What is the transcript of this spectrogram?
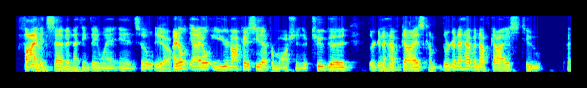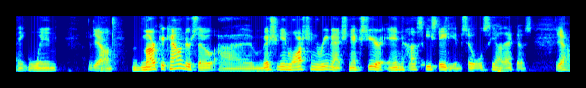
5 Mhm. and seven, I think they went in. So Yeah, I don't, I don't. You're not going to see that from Washington. They're too good. They're going to Mhm. have guys come. They're going to have enough guys to, I think, win. yeah. Um, mark a calendar. So, uh, Michigan Washington rematch next year in Husky Stadium. So we'll see how that goes. Yeah.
